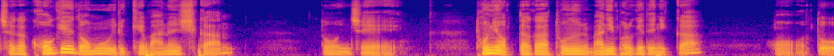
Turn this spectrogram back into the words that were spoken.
제가 거기에 너무 이렇게 많은 시간 또 인제 돈이 없다가 돈을 많이 벌게 되니까 어 또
